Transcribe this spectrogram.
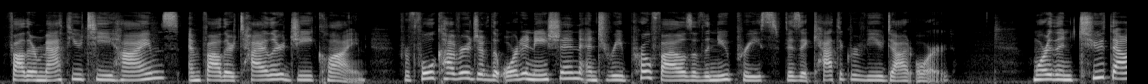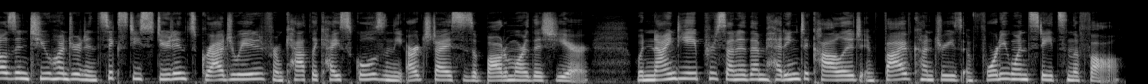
Father Matthew T. Himes, and Father Tyler G. Klein. For full coverage of the ordination and to read profiles of the new priests, visit CatholicReview.org. More than 2,260 students graduated from Catholic high schools in the Archdiocese of Baltimore this year, with 98% of them heading to college in five countries and 41 states in the fall.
